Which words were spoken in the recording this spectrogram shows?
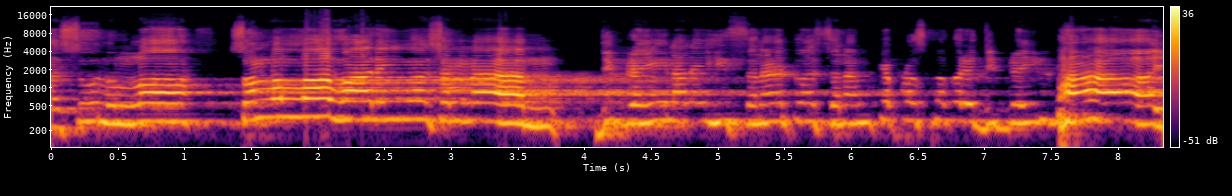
রাসূলুল্লাহ সাল্লাল্লাহু আলাইহি ওয়াসাল্লাম জিব্রাইল আলাইহিস সালাতু ওয়াসসালামকে প্রশ্ন করে, জিব্রাইল ভাই,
